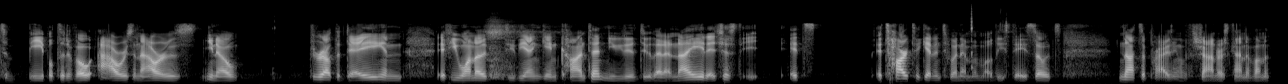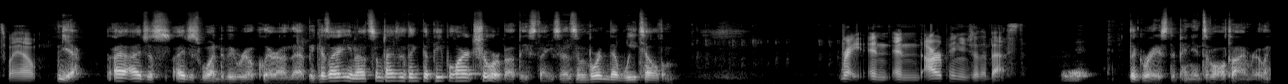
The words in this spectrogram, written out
to be able to devote hours and hours, you know, throughout the day. And if you want to do the end game content, you need to do that at night. It's just it, it's it's hard to get into an MMO these days. So it's not surprising that the genre is kind of on its way out. Yeah. I, I just I just wanted to be real clear on that because I you know sometimes I think that people aren't sure about these things and it's important that we tell them. Right, and and our opinions are the best. The greatest opinions of all time, really.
